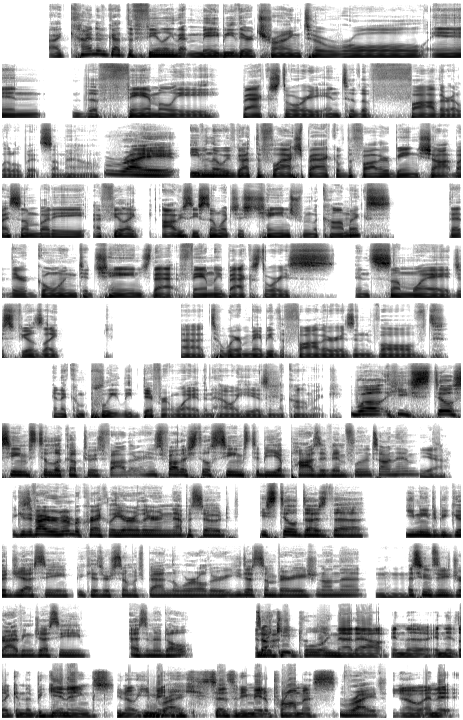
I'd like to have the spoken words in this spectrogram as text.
I kind of got the feeling that maybe they're trying to roll in the family backstory into the father a little bit somehow. Right. Even though we've got the flashback of the father being shot by somebody, I feel like obviously so much has changed from the comics that they're going to change that family backstory in some way. It just feels like uh, to where maybe the father is involved in a completely different way than how he is in the comic. Well, he still seems to look up to his father. His father still seems to be a positive influence on him. Yeah. Because if I remember correctly, earlier in an episode, he still does the "you need to be good, Jesse," because there's so much bad in the world, or he does some variation on that. hmm That seems to be driving Jesse as an adult. And So they keep pulling that out in the in the like in the beginnings. You know, he made Right. he says that he made a promise. Right. You know, and it.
